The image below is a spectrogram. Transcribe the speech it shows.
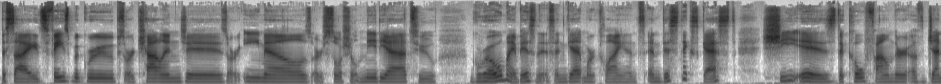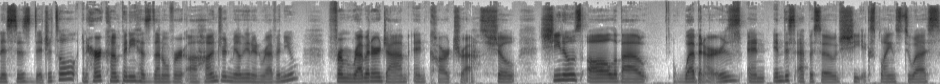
besides Facebook groups or challenges or emails or social media to grow my business and get more clients? And this next guest, she is the co-founder of Genesis Digital, and her company has done over a hundred million in revenue from Webinar Jam and Kartra. So she knows all about webinars, and in this episode, she explains to us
